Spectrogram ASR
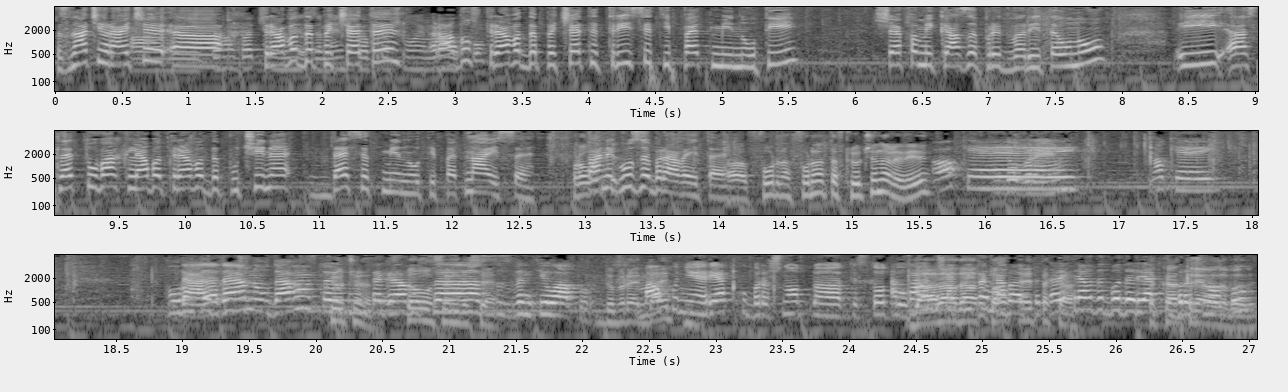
Значи, Райче, А, а, да, обаче трябва да печете, е радост, трябва да печете 35 минути шефа ми каза предварително. И а, след това хляба трябва да почине 10 минути, 15. Това не го забравяйте. А, фурна, фурната включена ли ви? Окей. Добре. Окей. Да, да, да. Включена отдавна 180 Включена. градуса 180. с вентилатор. Добре, Малко дай- ни е рядко брашното на тестото. Това, Да, да, да, това е така така. и трябва да бъде рядко да брашното.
